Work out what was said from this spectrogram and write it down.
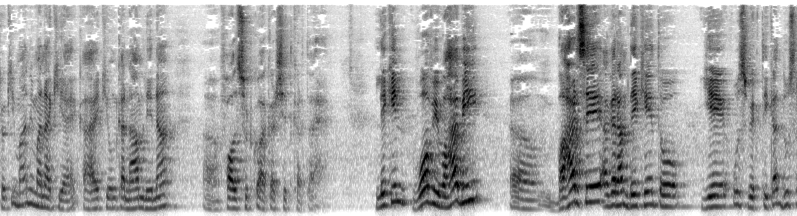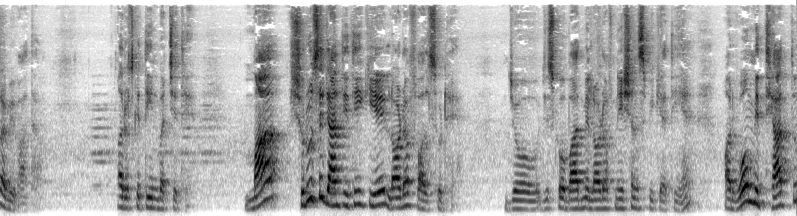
क्योंकि माँ ने मना किया है, कहा है कि उनका नाम लेना फॉल्सूट को आकर्षित करता है। लेकिन वह विवाह भी बाहर से अगर हम देखें तो ये उस व्यक्ति का दूसरा विवाह था और उसके तीन बच्चे थे। माँ शुरू से जानती थी कि ये लॉर्ड ऑफ़ फॉल्सुड है। जो जिसको बाद में लॉर्ड ऑफ़ नेशंस भी कहती हैं, और वो मिथ्यात्व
